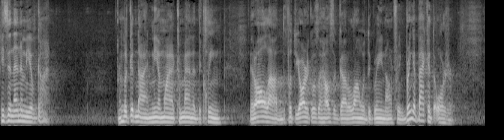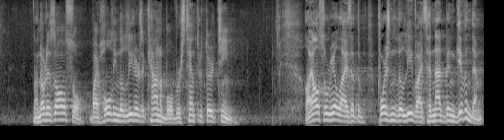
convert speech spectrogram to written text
He's an enemy of God. And look at 9. Nehemiah commanded to clean it all out and to put the articles of the house of God along with the grain offering. Bring it back into order. Now, notice also by holding the leaders accountable, verse 10 through 13. I also realized that the portion of the Levites had not been given them.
